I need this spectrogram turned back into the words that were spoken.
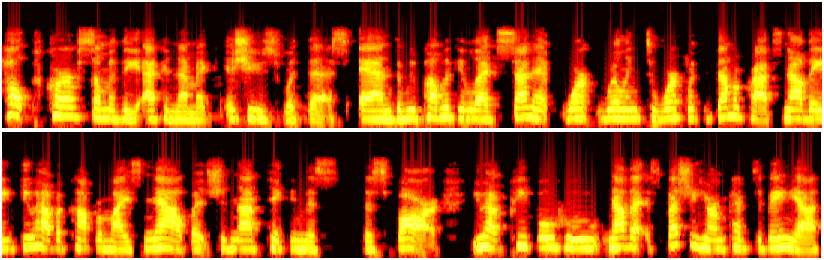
help curb some of the economic issues with this. And the Republican led Senate weren't willing to work with the Democrats. Now they do have a compromise now, but should not have taken this this far. You have people who now that especially here in Pennsylvania,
